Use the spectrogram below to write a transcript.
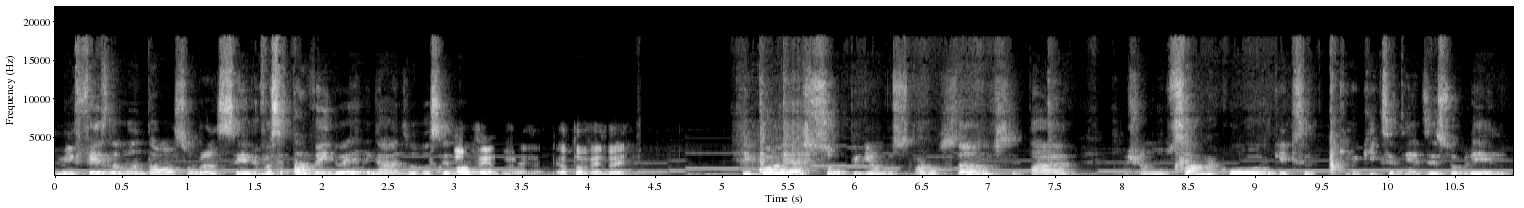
me fez levantar uma sobrancelha. Você tá vendo ele, Gads? Ou você tô não... vendo ele. Eu tô vendo ele. E qual é a sua opinião? Você tá gostando? Você tá achando um saco? O que, que, você, o que, que você tem a dizer sobre ele?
